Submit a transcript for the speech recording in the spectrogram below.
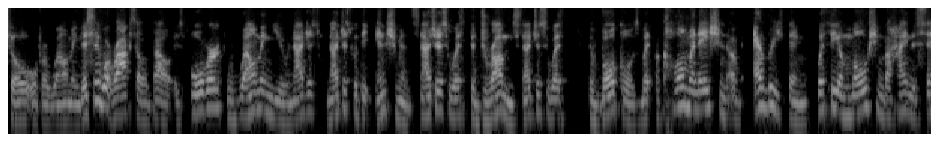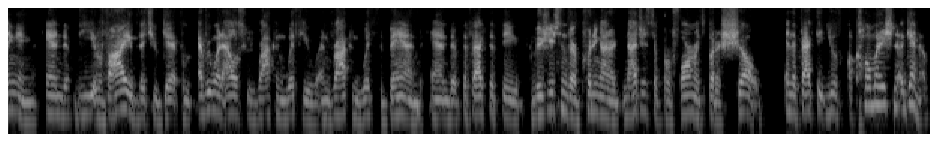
so overwhelming this is what rock's all about is overwhelming you not just not just with the instruments not just with the drums not just with the vocals, but a culmination of everything with the emotion behind the singing and the vibe that you get from everyone else who's rocking with you and rocking with the band. And the fact that the musicians are putting on a, not just a performance, but a show and the fact that you have a culmination again of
